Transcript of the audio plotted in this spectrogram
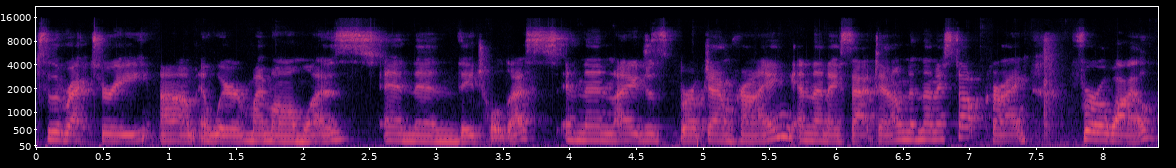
to the rectory um, and where my mom was, and then they told us, and then I just broke down crying, and then I sat down, and then I stopped crying for a while.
